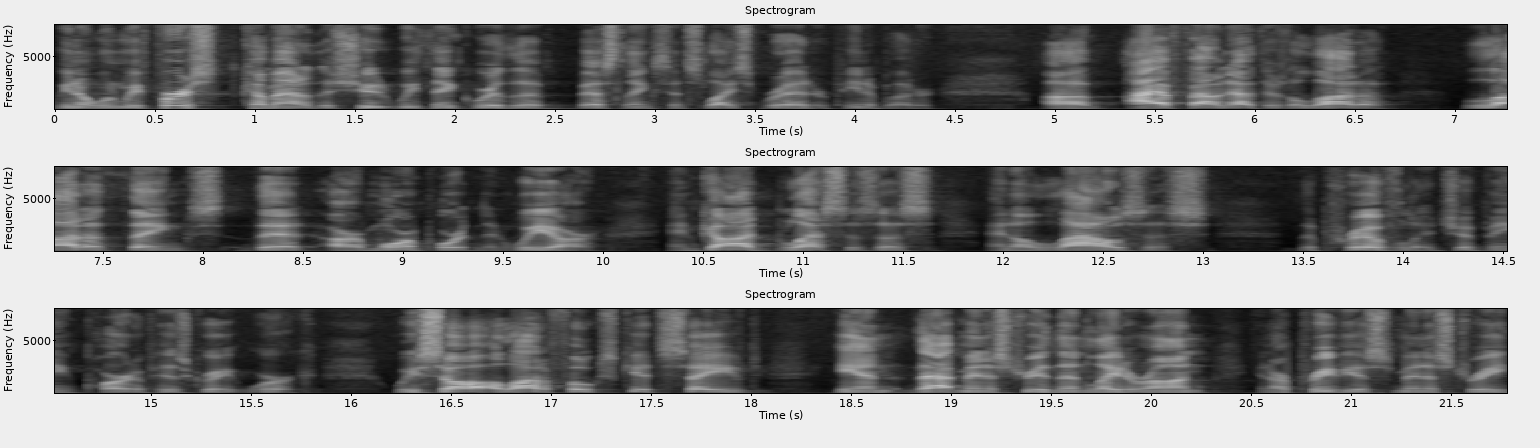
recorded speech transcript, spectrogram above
you know, when we first come out of the chute, we think we're the best thing since sliced bread or peanut butter. Uh, I have found out there's a lot of, lot of things that are more important than we are and God blesses us and allows us the privilege of being part of His great work. We saw a lot of folks get saved in that ministry, and then later on in our previous ministry,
